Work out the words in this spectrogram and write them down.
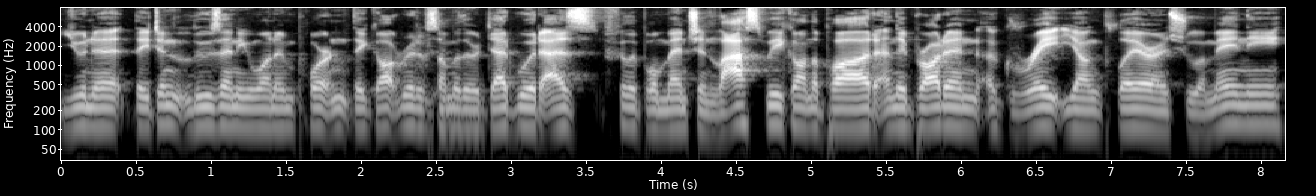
unit. They didn't lose anyone important. They got rid of some mm-hmm. of their deadwood, as Filippo mentioned last week on the pod, and they brought in a great young player in Tchouameni,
